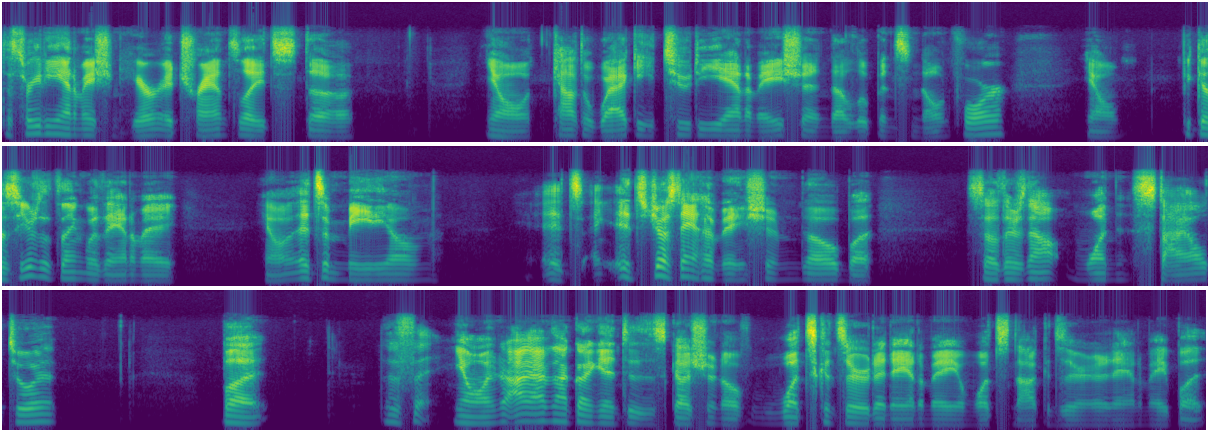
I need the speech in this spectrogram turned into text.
the 3D animation here, it translates the you know, kind of the wacky 2D animation that Lupin's known for. You know, because here's the thing with anime, you know, it's a medium. It's it's just animation though, but so there's not one style to it. But the thing, you know, I, I'm not going to get into the discussion of what's considered an anime and what's not considered an anime, but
